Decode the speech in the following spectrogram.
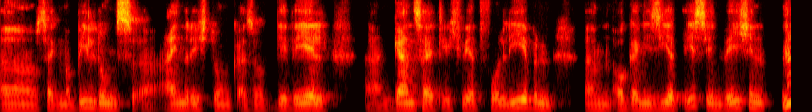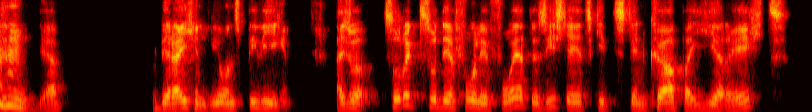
äh, sagen wir, Bildungseinrichtung, also GWL, äh, ganzheitlich wertvoll Leben ähm, organisiert ist, in welchen ja, Bereichen wir uns bewegen. Also zurück zu der Folie vorher. Du siehst ja, jetzt gibt es den Körper hier rechts,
